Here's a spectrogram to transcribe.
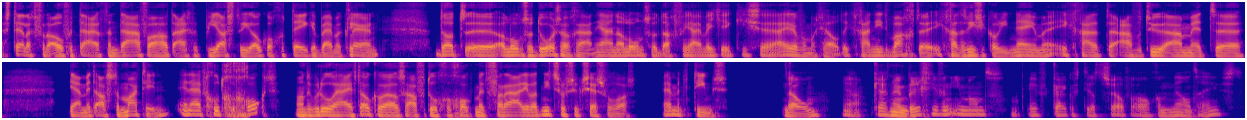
stellig van overtuigd. En daarvoor had eigenlijk Piastri ook al getekend bij McLaren dat eh, Alonso door zou gaan. Ja, en Alonso dacht van ja, weet je, ik kies eh, eieren voor mijn geld. Ik ga niet wachten. Ik ga het risico niet nemen. Ik ga het avontuur aan met, ja, met Aston Martin. En hij heeft goed gegokt. Want ik bedoel, hij heeft ook wel eens af en toe gegokt met Ferrari, wat niet zo succesvol was. Hè, met de teams. Daarom. Ja. Ik krijg nu een berichtje van iemand. Moet ik even kijken of hij dat zelf al gemeld heeft.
